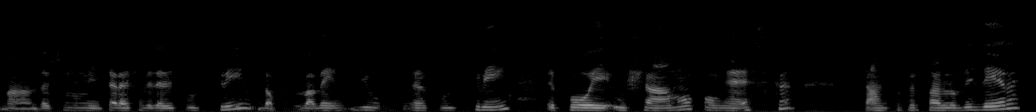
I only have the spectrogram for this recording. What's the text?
ma adesso non mi interessa vedere il full screen dopo va bene view uh, full screen e poi usciamo con ESC tanto per farlo vedere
